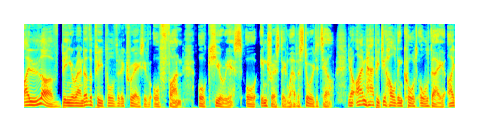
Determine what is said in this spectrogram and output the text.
I love being around other people that are creative or fun or curious or interesting or have a story to tell. You know, I'm happy to hold in court all day. I,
